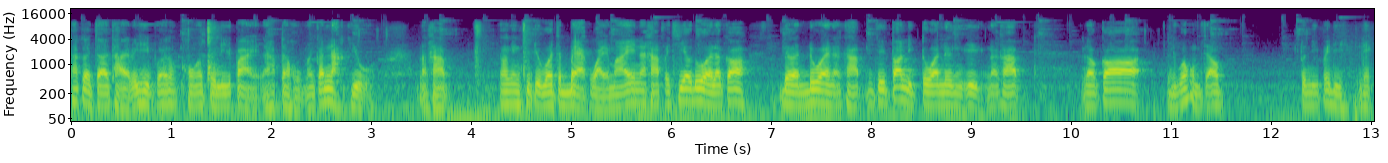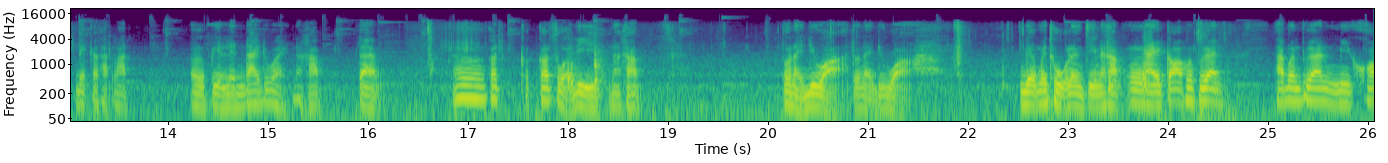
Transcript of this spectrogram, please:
ถ้าเกิดจะถ่าย120ก็คงเอาตัวนี้ไปนะครับ แต่ผมมันก็หนักอยู่นะครับก็ยังคิดอยู่ว่าจะแบกไหวไหมนะครับ ไปเที่ยวด้วยแล้วก็เดินด้วยนะครับดิจิตอลอีกตัวหนึ่งอีกนะครับ แล้วก็หรือว่าผมจะเอาตัวนี้ไปดีเล็กเล็กกระทัดรัดเออเปลี่ยนเลนส์ได้ด้วยนะครับ แต่เออก็ก็ก็สวยดีนะครับ ตัวไหนดีวะตัวไหนดีวะเลือกไม่ถูกเลยจริงๆนะครับไงก็เพื่อนๆถ้าเพื่อนๆมีข้อ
